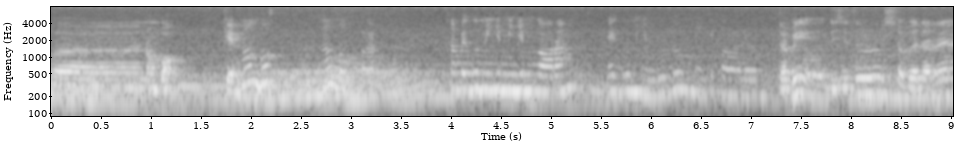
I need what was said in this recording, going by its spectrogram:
eh, nombokin. nombok nombok lah sampai gue minjem minjem ke orang eh gue minjem dulu nanti kalau ada Tapi di situ lu sebenarnya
